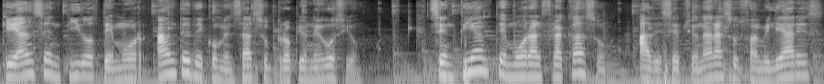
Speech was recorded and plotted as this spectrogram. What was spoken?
que han sentido temor antes de comenzar su propio negocio. Sentían temor al fracaso, a decepcionar a sus familiares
